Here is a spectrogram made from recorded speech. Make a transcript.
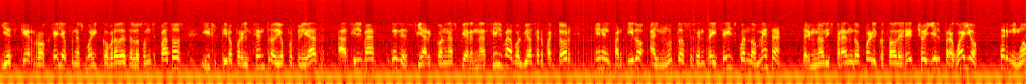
Y es que Rogelio Funes Mori cobró desde los 11 pasos y su tiro por el centro dio oportunidad a Silva de desviar con las piernas. Silva volvió a ser factor en el partido al minuto 66 cuando Mesa terminó disparando por el costado derecho y el paraguayo terminó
